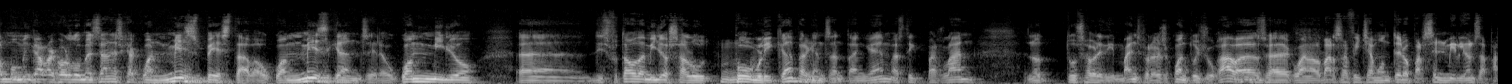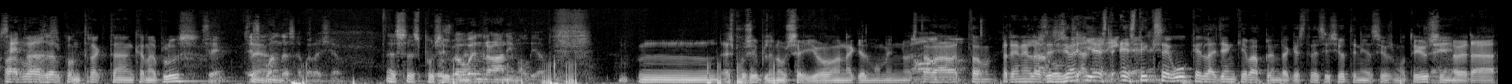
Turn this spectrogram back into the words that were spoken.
el moment que recordo més gran és que quan més bé estàveu, quan més grans éreu, quan millor eh, disfrutàveu de millor salut Mm. pública, perquè ens entenguem, estic parlant no t'ho sabré dir anys, però és quan tu jugaves, eh, quan el Barça fitxa Montero per 100 milions de pessetes. Parles del contracte en Canal Plus? Sí, és quan desapareixeu. És, és Us vau possible. vendre l'ànima al diable. Mm, és possible, no ho sé. Jo en aquell moment no, No, estava no. prenent les decisions i est genèric, estic eh? segur que la gent que va prendre aquesta decisió tenia els seus motius Sí. i no era...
